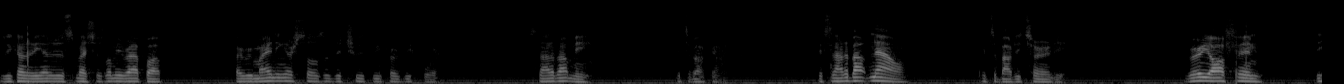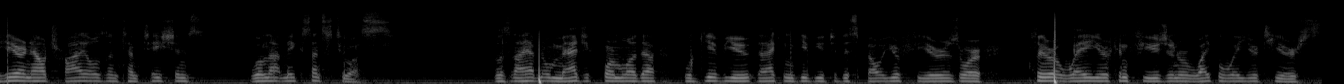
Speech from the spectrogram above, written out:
As we come to the end of this message, let me wrap up by reminding ourselves of the truth we've heard before. It's not about me, it's about God. It's not about now, it's about eternity. Very often, the here and now trials and temptations will not make sense to us. Listen, I have no magic formula that will give you that I can give you to dispel your fears or clear away your confusion or wipe away your tears.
